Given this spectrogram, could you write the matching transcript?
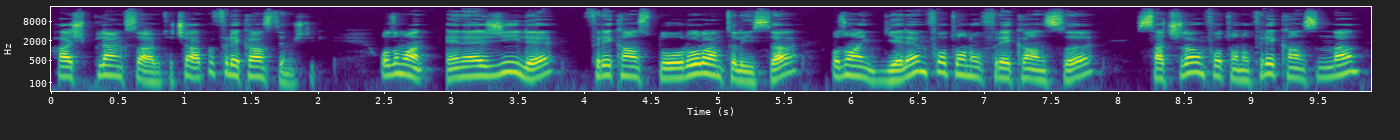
H Planck sabiti çarpı frekans demiştik. O zaman enerji ile frekans doğru orantılıysa o zaman gelen fotonun frekansı saçılan fotonun frekansından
